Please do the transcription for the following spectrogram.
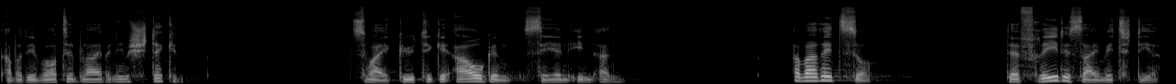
Aber die Worte bleiben ihm stecken. Zwei gütige Augen sehen ihn an. Avarizzo, der Friede sei mit dir.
